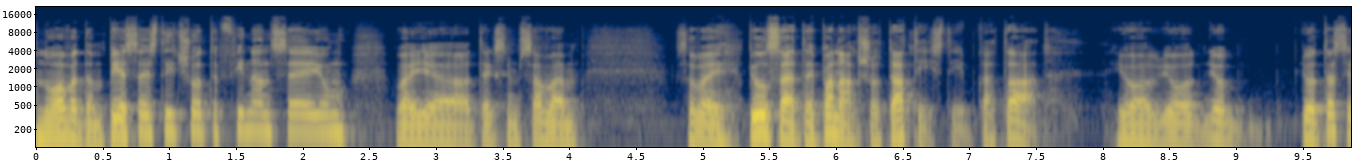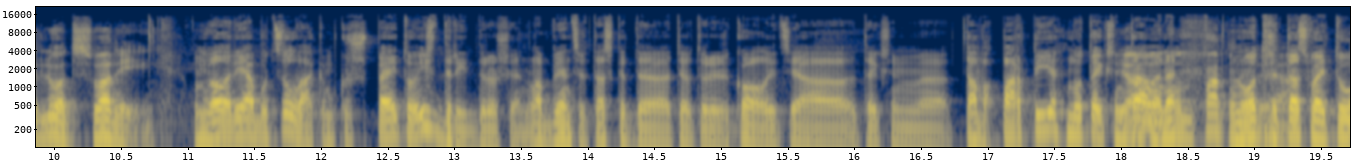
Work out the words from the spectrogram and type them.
novadam piesaistīt šo finansējumu vai, uh, teiksim, savam uh, savai pilsētai panākt šo attīstību kā tādu. Jo, jo, jo, jo tas ir ļoti svarīgi. Un vēl ir jābūt cilvēkam, kurš spēj to izdarīt. Droši vien. Labi, viens ir tas, ka tev tur ir koalīcijā, teiksim, tava partija, nu, teiksim, jā, tā, vai ne? Un, partija, un otrs jā. ir tas, vai tu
